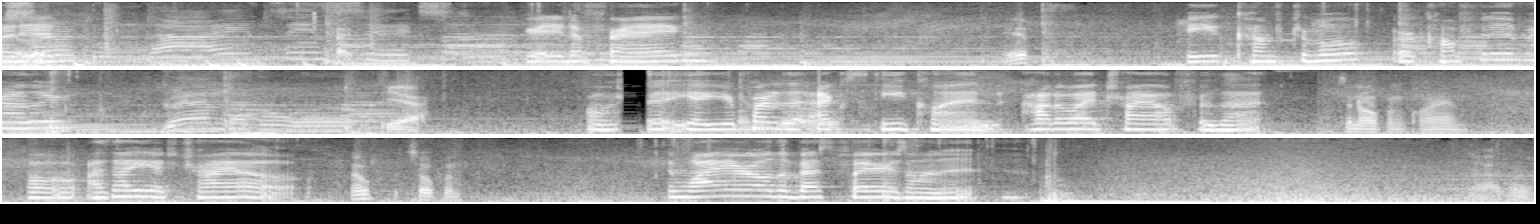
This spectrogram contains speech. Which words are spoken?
my dude. Ready to frag? Yep. Are you comfortable or confident rather? Yeah. Oh shit, yeah, you're part of the. XD clan. How do I try out for that? It's an open clan. Oh, I thought you had to try out. Nope, it's open. And why are all the best players on it? I don't know.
